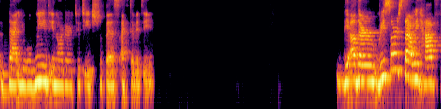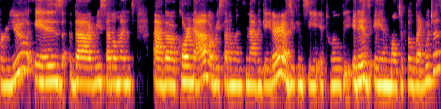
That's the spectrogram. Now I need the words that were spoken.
that you will need in order to teach this activity. The other resource that we have for you is the resettlement, uh, the CoreNav or resettlement navigator. As you can see, it will be, it is in multiple languages.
